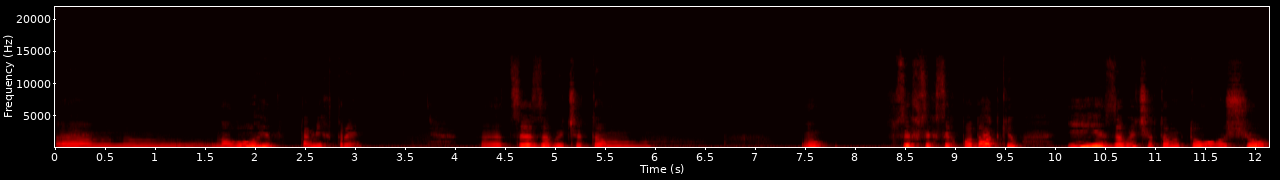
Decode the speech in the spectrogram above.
ем, налогів, там їх три. Е, Це за вичетом ну, всіх всіх цих податків. І за вичетом того, що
